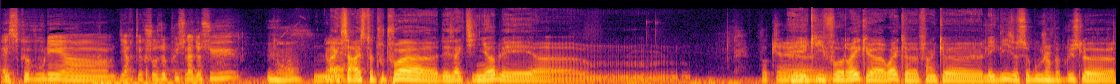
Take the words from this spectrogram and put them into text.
Est-ce que vous voulez dire quelque chose de plus là-dessus? Non. Non. Bah, que ça reste toutefois euh, des actes ignobles et, euh, Faut que... et qu'il faudrait que, ouais, que, enfin, que l'Église se bouge un peu plus le,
